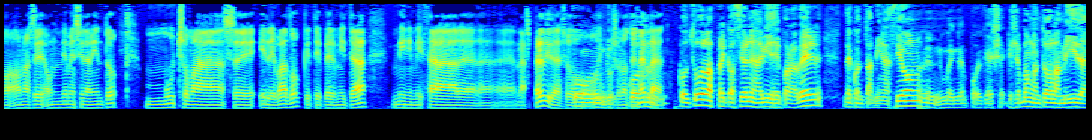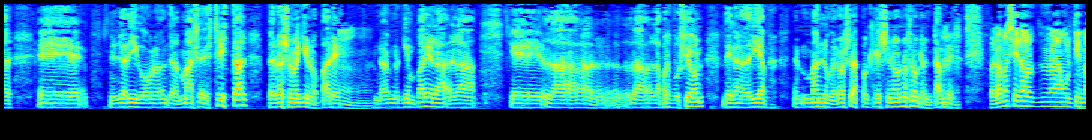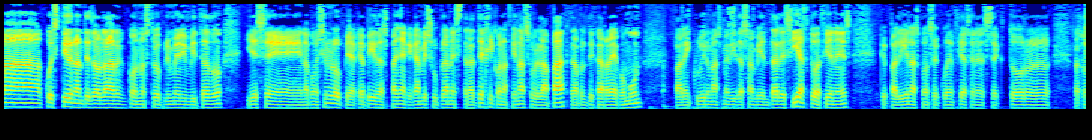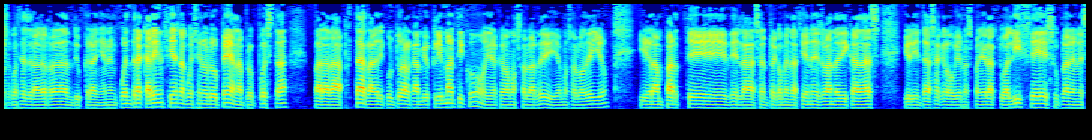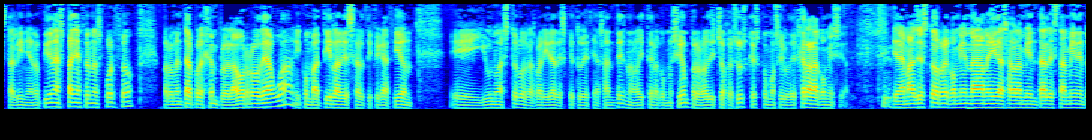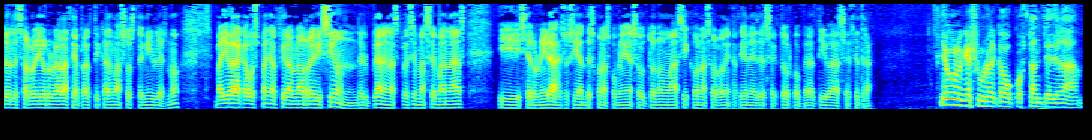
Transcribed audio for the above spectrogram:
un dimensionamiento mucho más eh, elevado que te permita minimizar eh, las pérdidas o, incluso no tenerlas. Con todas las precauciones habidas por haber, de contaminación, porque pues que se pongan todas las medidas, eh, ya digo, de las más estrictas, pero eso no hay quien lo pare. Mm. No, hay quien pare la, la, la, la, profusión de ganadería más numerosas, porque si no, no son rentables. Pues vamos a ir a una última cuestión antes de hablar con nuestro primer invitado, y es en la Comisión Europea que ha pedido a España que cambie su plan estratégico nacional sobre la PAC, la política agraria común, para incluir más medidas ambientales y actuaciones que palíen las consecuencias en el sector, las consecuencias de la guerra de Ucrania. No encuentra carencias la Comisión Europea en la propuesta para adaptar la agricultura al cambio climático, ya que vamos a hablar de ello, ya hemos hablado de ello, y gran parte de las recomendaciones van dedicadas y orientadas a que el gobierno español actualice su plan en esta línea. No piden a España hacer un esfuerzo para aumentar, por ejemplo, el ahorro de agua y combatir la desertificación. Eh, y uno a esto lo de las variedades que tú decías antes, no lo dice la Comisión, pero lo ha dicho Jesús, que es como si lo dijera la Comisión. Y además de esto recomienda medidas agroambientales también dentro del desarrollo rural hacia prácticas más sostenibles. ¿no? Va a llevar a cabo España al final una revisión del plan en las próximas semanas y se reunirá, eso sí, antes con las comunidades autónomas y con las organizaciones del sector, cooperativas, etcétera. Yo creo que es un recado constante de la,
